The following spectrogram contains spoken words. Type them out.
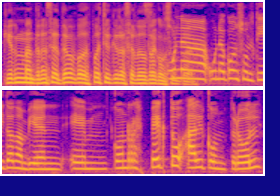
quieren mantenerse de tema, pero después yo quiero hacerle otra consulta. Una, una consultita también. Eh, con respecto al control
